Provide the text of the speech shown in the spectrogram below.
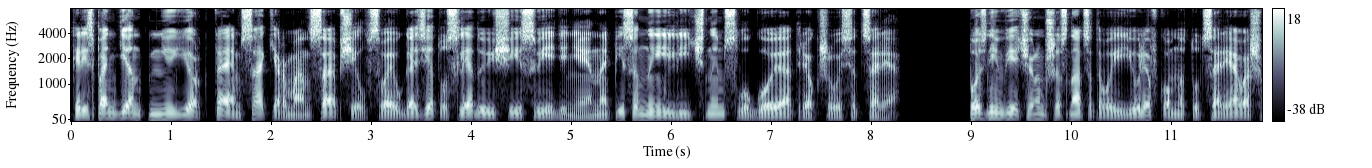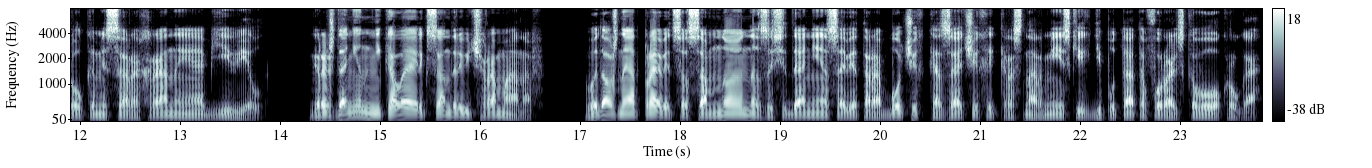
Корреспондент «Нью-Йорк Таймс» Акерман сообщил в свою газету следующие сведения, написанные личным слугою отрекшегося царя. Поздним вечером 16 июля в комнату царя вошел комиссар охраны и объявил. Гражданин Николай Александрович Романов, вы должны отправиться со мною на заседание Совета рабочих, казачьих и красноармейских депутатов Уральского округа.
